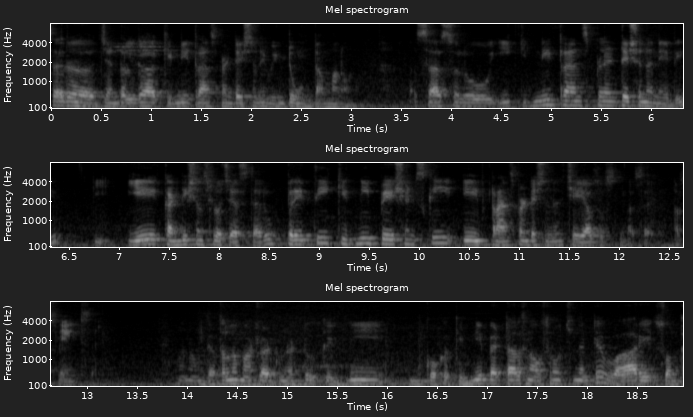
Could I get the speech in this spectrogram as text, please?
సార్ జనరల్గా కిడ్నీ ట్రాన్స్ప్లాంటేషన్ అని వింటూ ఉంటాం మనం. సార్ అసలు ఈ కిడ్నీ ట్రాన్స్ప్లాంటేషన్ అనేది ఏ కండిషన్స్లో చేస్తారు? ప్రతి కిడ్నీ పేషెంట్స్కి ఈ ట్రాన్స్ప్లాంటేషన్ అనేది చేయాల్సి వస్తుందా సార్? అసలు ఏంటి సార్? మనం గతంలో మాట్లాడుకున్నట్టు కిడ్నీ ఇంకొక కిడ్నీ పెట్టాల్సిన అవసరం వచ్చిందంటే వారి సొంత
